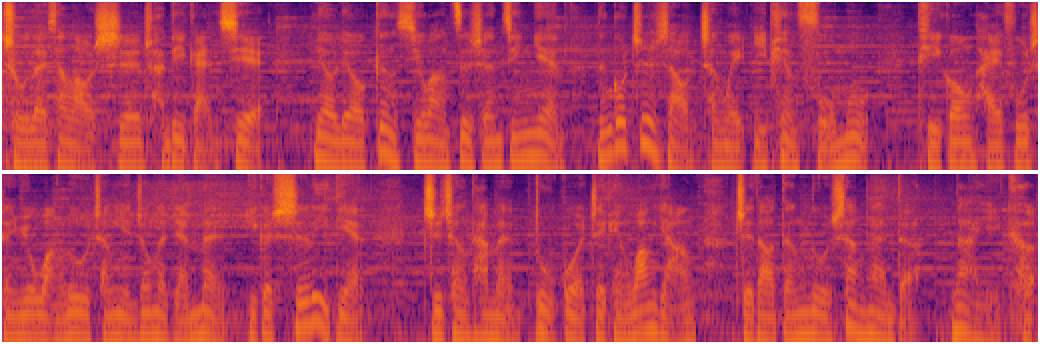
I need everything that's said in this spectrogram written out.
除了向老师传递感谢，六六更希望自身经验能够至少成为一片浮木，提供还浮沉于网络成瘾中的人们一个施力点。支撑他们度过这片汪洋，直到登陆上岸的那一刻。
